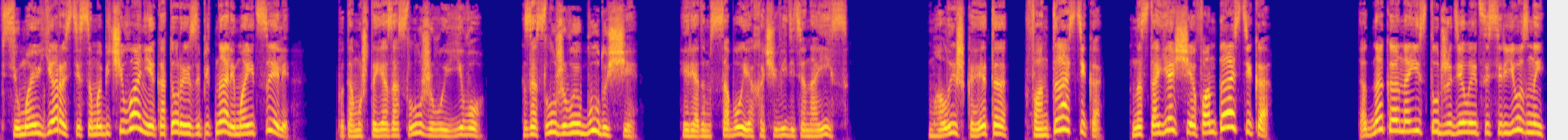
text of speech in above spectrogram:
всю мою ярость и самобичевание, которые запятнали мои цели, потому что я заслуживаю его, заслуживаю будущее, и рядом с собой я хочу видеть Анаис. Малышка, это фантастика, настоящая фантастика! Однако Анаис тут же делается серьезной,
